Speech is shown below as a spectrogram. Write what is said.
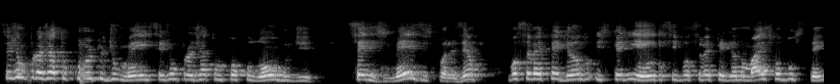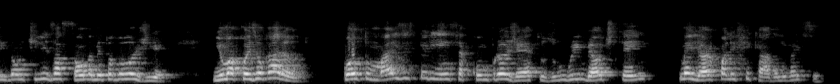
seja um projeto curto de um mês, seja um projeto um pouco longo de seis meses, por exemplo, você vai pegando experiência e você vai pegando mais robustez na utilização da metodologia. E uma coisa eu garanto: quanto mais experiência com projetos um Greenbelt tem, melhor qualificado ele vai ser.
